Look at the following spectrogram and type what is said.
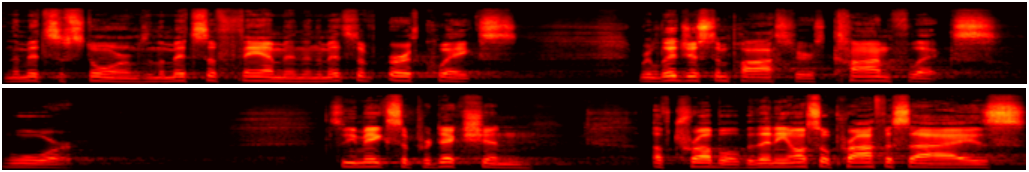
in the midst of storms, in the midst of famine, in the midst of earthquakes religious imposters, conflicts, war. So he makes a prediction of trouble, but then he also prophesies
